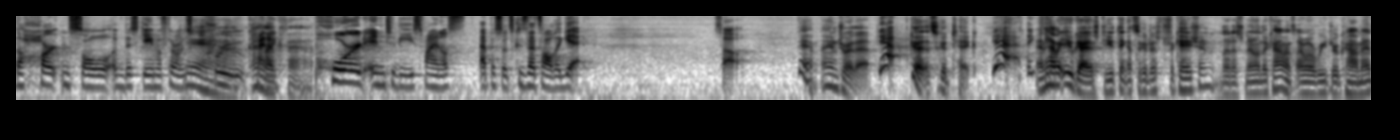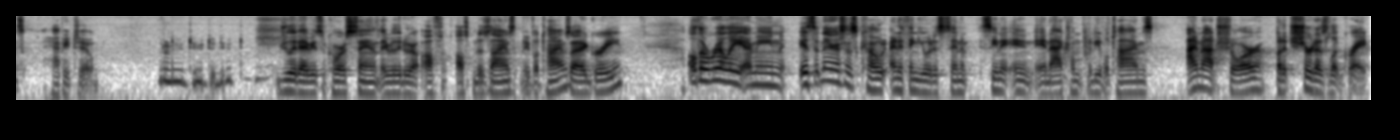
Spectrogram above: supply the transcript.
the heart and soul of this Game of Thrones Yeah, crew kind like of that. poured into these final episodes because that's all they get. So Yeah, I enjoy that. Yeah. Good. It's a good take. yeah, thank you. And you. how about you guys? Do you think it's a good justification? Let us know in the comments. I will read your comments. Happy to. Julie Davies, of course, saying that they really do have awesome, awesome designs at medieval times. I agree. Although, really, I mean, is Daenerys' coat anything you would have seen, seen it in, in actual medieval times? I'm not sure, but it sure does look great.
